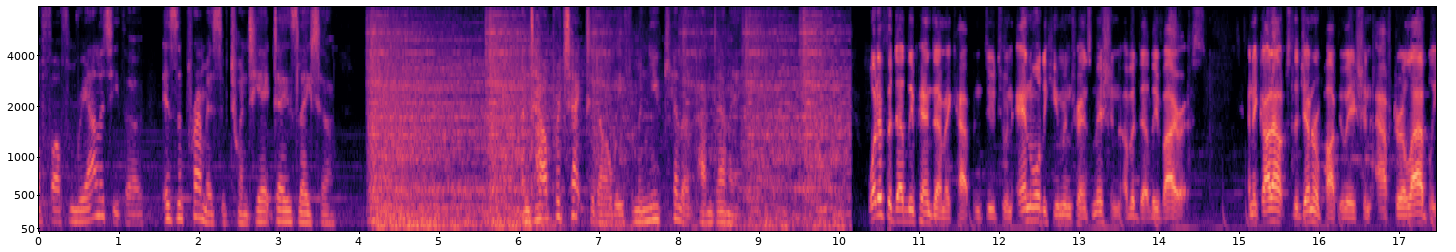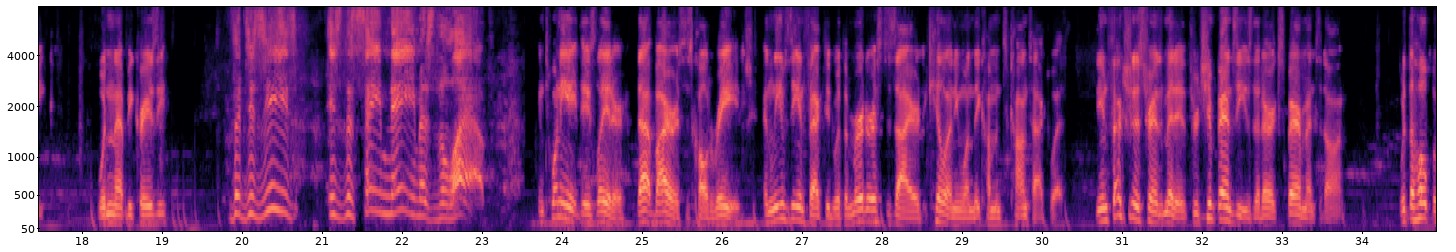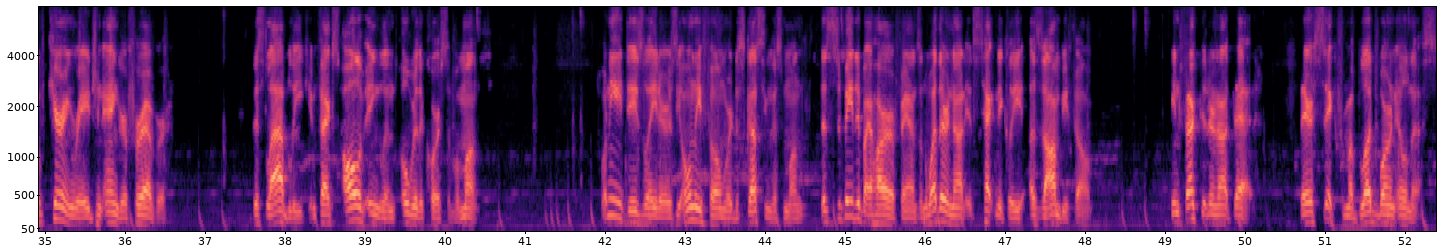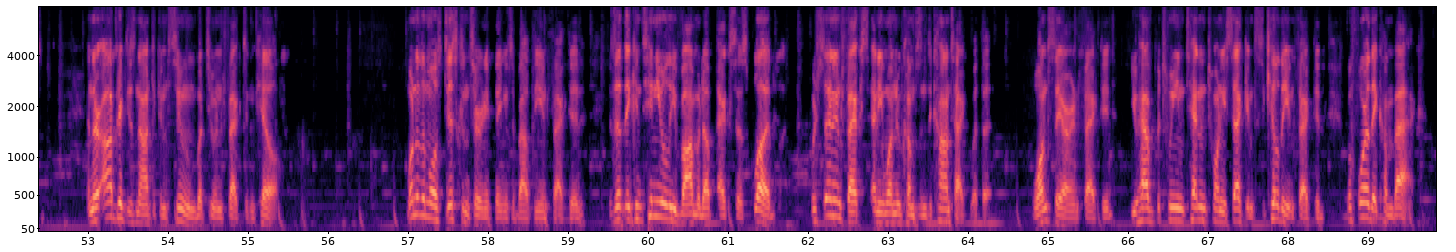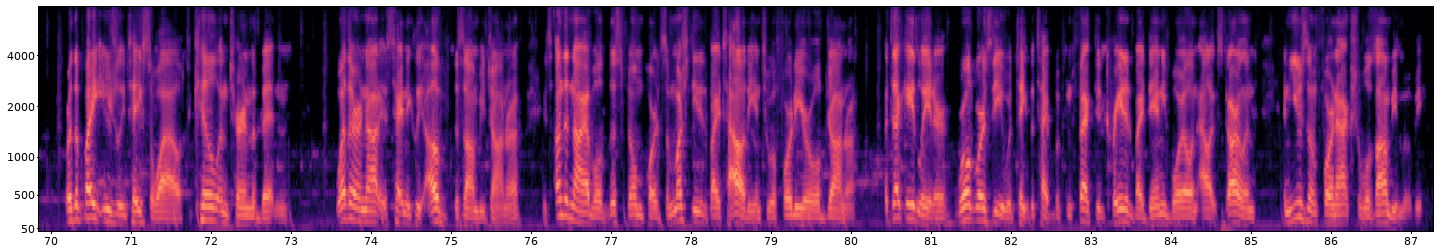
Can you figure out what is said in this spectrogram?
But how far from reality, though, is the premise of 28 Days Later? And how protected are we from a new killer pandemic? What if a deadly pandemic happened due to an animal to human transmission of a deadly virus? And it got out to the general population after a lab leak. Wouldn't that be crazy? The disease is the same name as the lab. And 28 days later, that virus is called rage and leaves the infected with a murderous desire to kill anyone they come into contact with. The infection is transmitted through chimpanzees that are experimented on, with the hope of curing rage and anger forever. This lab leak infects all of England over the course of a month. 28 Days Later is the only film we're discussing this month that's debated by horror fans on whether or not it's technically a zombie film. Infected are not dead. They are sick from a blood-borne illness, and their object is not to consume but to infect and kill. One of the most disconcerting things about the infected is that they continually vomit up excess blood, which then infects anyone who comes into contact with it. Once they are infected, you have between 10 and 20 seconds to kill the infected before they come back, where the bite usually takes a while to kill and turn the bitten. Whether or not it's technically of the zombie genre, it's undeniable this film poured some much needed vitality into a 40 year old genre. A decade later, World War Z would take the type of infected created by Danny Boyle and Alex Garland and use them for an actual zombie movie.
